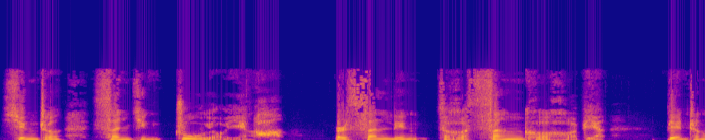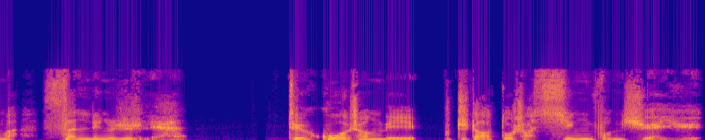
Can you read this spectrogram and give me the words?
形成三井住友银行；而三菱则和三和合并，变成了三菱日联。这个过程里，不知道多少腥风血雨，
